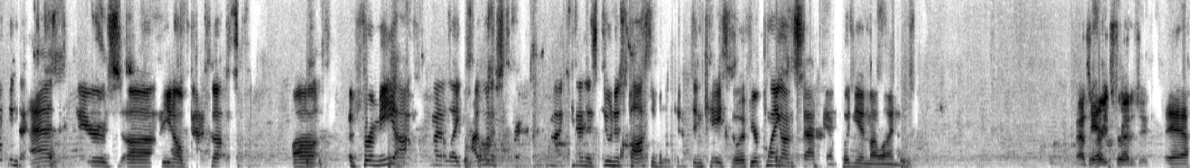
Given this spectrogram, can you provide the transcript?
Looking to add players, uh, you know, backups. Uh, for me, I'm kind of like I want to start when I can as soon as possible, just in case. So if you're playing on Saturday, I'm putting you in my lineup. That's a Yeah. great strategy. yeah,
